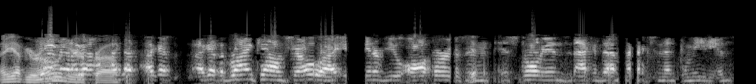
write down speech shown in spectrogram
and you have your yeah, own. man, I got, I got I got I got the Bryan Callen show where I interview authors and historians and academics and then comedians.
